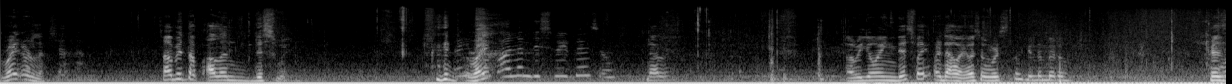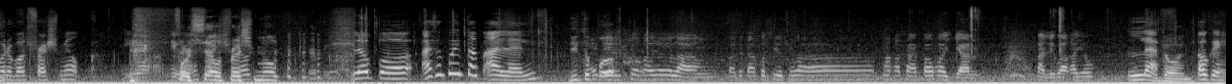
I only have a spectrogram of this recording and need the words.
Right or left? Sabi tap Alan this way. right? Alam this way, Beso. That. Are we going this way or that way? Also, we're stuck in the middle. Cause What about fresh milk? Do you want, do you for want sale, fresh milk. Hello po. Asan po yung top Allan? Dito Ay, po. diretso kayo lang. Pagkatapos yung uh, makatapaw kayo dyan, kaliwa kayo. Left. Doon. Okay,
